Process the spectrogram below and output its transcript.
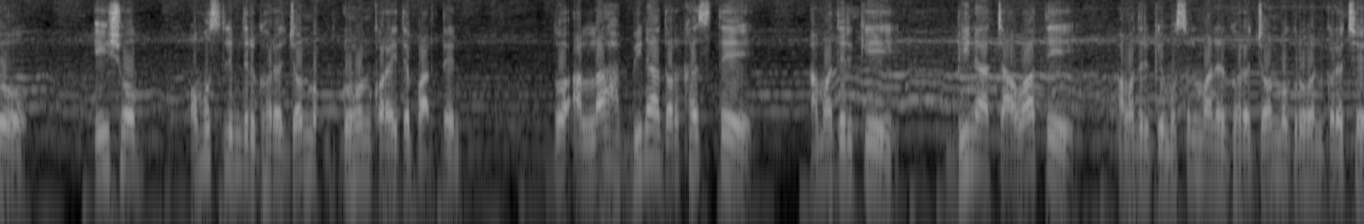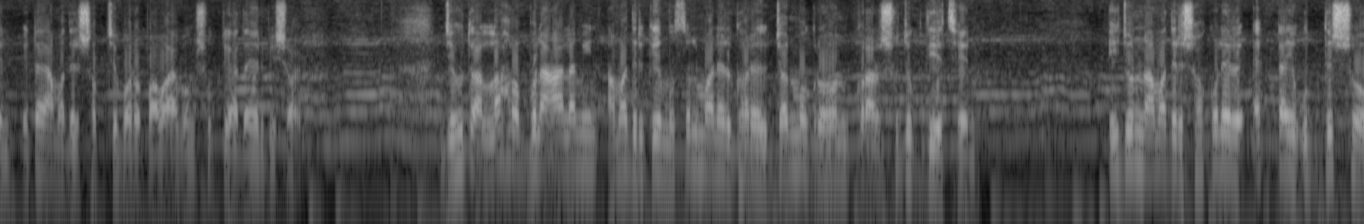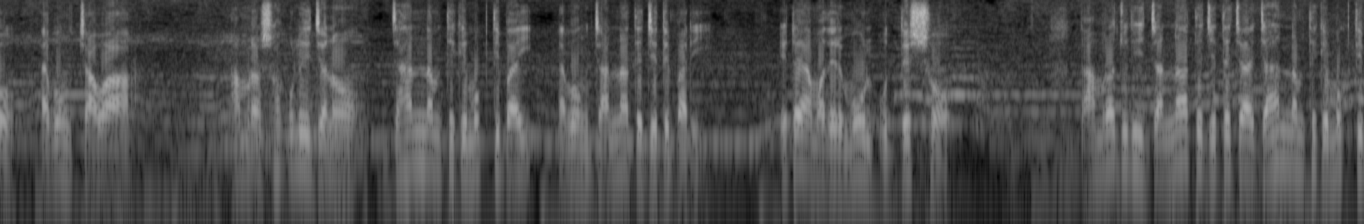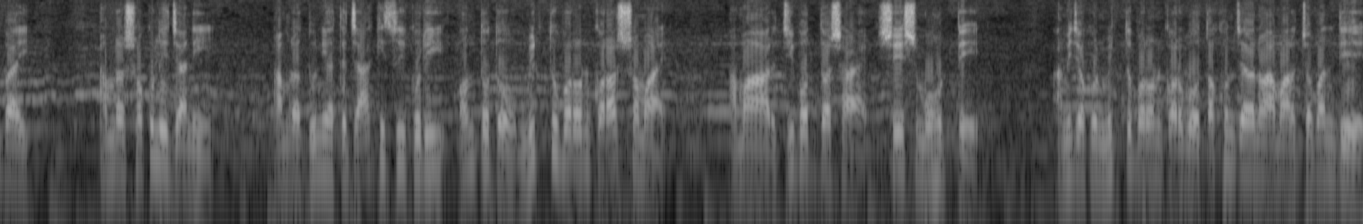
এইসব অমুসলিমদের ঘরে জন্মগ্রহণ করাইতে পারতেন। তো আল্লাহ বিনা দরখাস্তে আমাদেরকে, বিনা চাওয়াতে আমাদেরকে মুসলমানের ঘরে জন্মগ্রহণ করেছেন। এটাই আমাদের সবচেয়ে বড় পাওয়া এবং শুক্রিয়া আদায়ের বিষয়। যেহেতু আল্লাহ রব্বুল আলমিন আমাদেরকে মুসলমানের ঘরে জন্মগ্রহণ করার সুযোগ দিয়েছেন এই জন্য আমাদের সকলের একটাই উদ্দেশ্য এবং চাওয়া, আমরা সকলেই যেন জাহান্নাম থেকে মুক্তি পাই এবং জান্নাতে যেতে পারি। এটাই আমাদের মূল উদ্দেশ্য। তা আমরা যদি জান্নাতে যেতে চাই, জাহান্নাম থেকে মুক্তি পাই, আমরা সকলেই জানি, আমরা দুনিয়াতে যা কিছুই করি, অন্তত মৃত্যুবরণ করার সময়, আমার জীবদ্দশায় শেষ মুহূর্তে আমি যখন মৃত্যুবরণ করব, তখন যেন আমার জবান দিয়ে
